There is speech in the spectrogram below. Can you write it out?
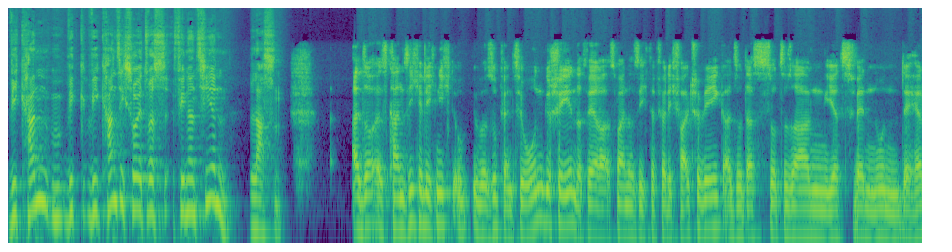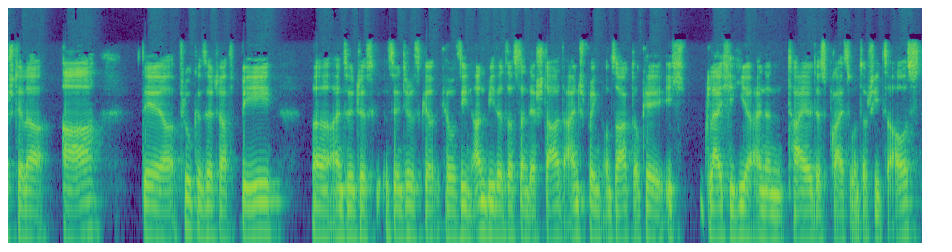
wie kann, wie, wie kann sich so etwas finanzieren lassen? Also es kann sicherlich nicht über Subventionen geschehen. Das wäre aus meiner Sicht der völlig falsche Weg. Also dass sozusagen jetzt, wenn nun der Hersteller A der Fluggesellschaft B äh, ein synthetisches Kerosin anbietet, dass dann der Staat einspringt und sagt, okay, ich gleiche hier einen Teil des Preisunterschieds aus,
